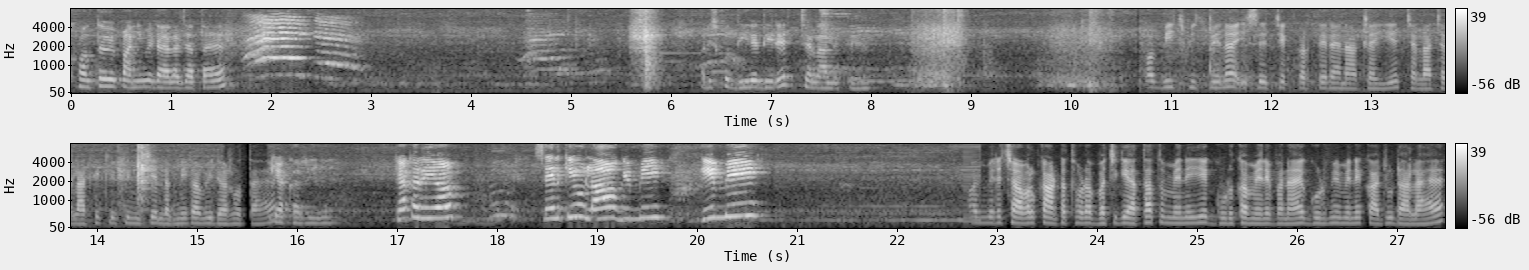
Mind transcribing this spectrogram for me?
खोलते हुए पानी में डाला जाता है। और इसको धीरे धीरे चला लेते हैं। और बीच बीच में ना इसे चेक करते रहना चाहिए चला चला के क्योंकि नीचे लगने का भी डर होता है। क्या कर रही है? क्या कर रही हो सेल क्यों लाओ गिम्मी? गिम्मी? और मेरे चावल का आटा थोड़ा बच गया था तो मैंने ये गुड़ का मैंने बनाया। गुड़ में मैंने काजू डाला है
